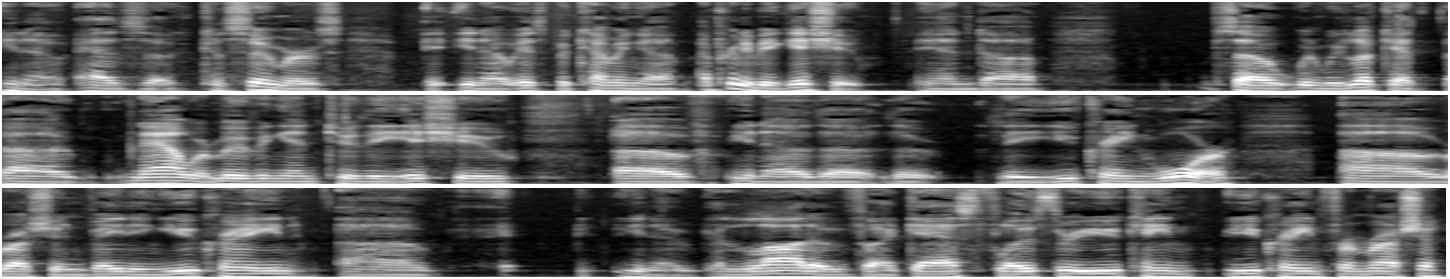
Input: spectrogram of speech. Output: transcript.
you know, as uh, consumers, it, you know, it's becoming a, a pretty big issue. And uh, so when we look at uh, now, we're moving into the issue of you know the the the Ukraine war, uh, Russia invading Ukraine. Uh, you know, a lot of gas flows through Ukraine Ukraine from Russia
